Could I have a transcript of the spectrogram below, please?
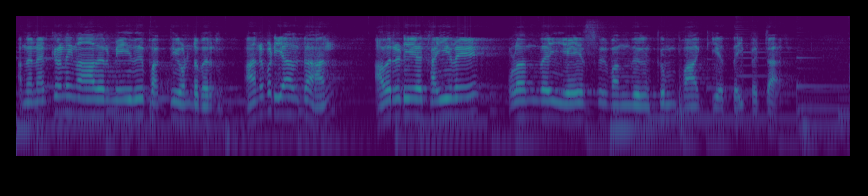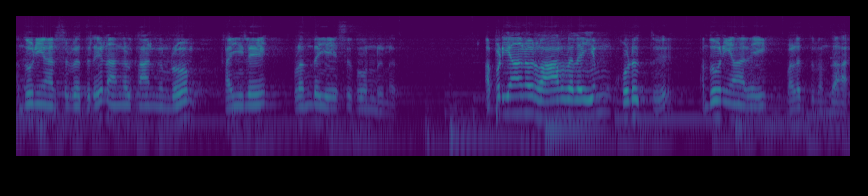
அந்த நற்கருணை நாதர் மீது பக்தி கொண்டவர் அனுபடியால் தான் அவருடைய கையிலே குழந்தை இயேசு வந்திருக்கும் பாக்கியத்தை பெற்றார். அந்தோனியார் செல்வத்திலே நாங்கள் காண்கின்றோம் கையிலே குழந்தை இயேசு தோன்றினர் அப்படியான ஒரு ஆறுதலையும் கொடுத்து அந்தோனியாரை வளர்த்து வந்தார்.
